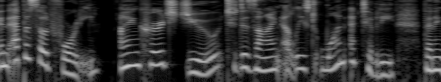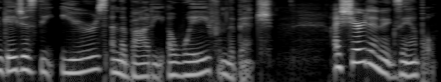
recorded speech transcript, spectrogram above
In episode 40, I encouraged you to design at least one activity that engages the ears and the body away from the bench. I shared an example.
